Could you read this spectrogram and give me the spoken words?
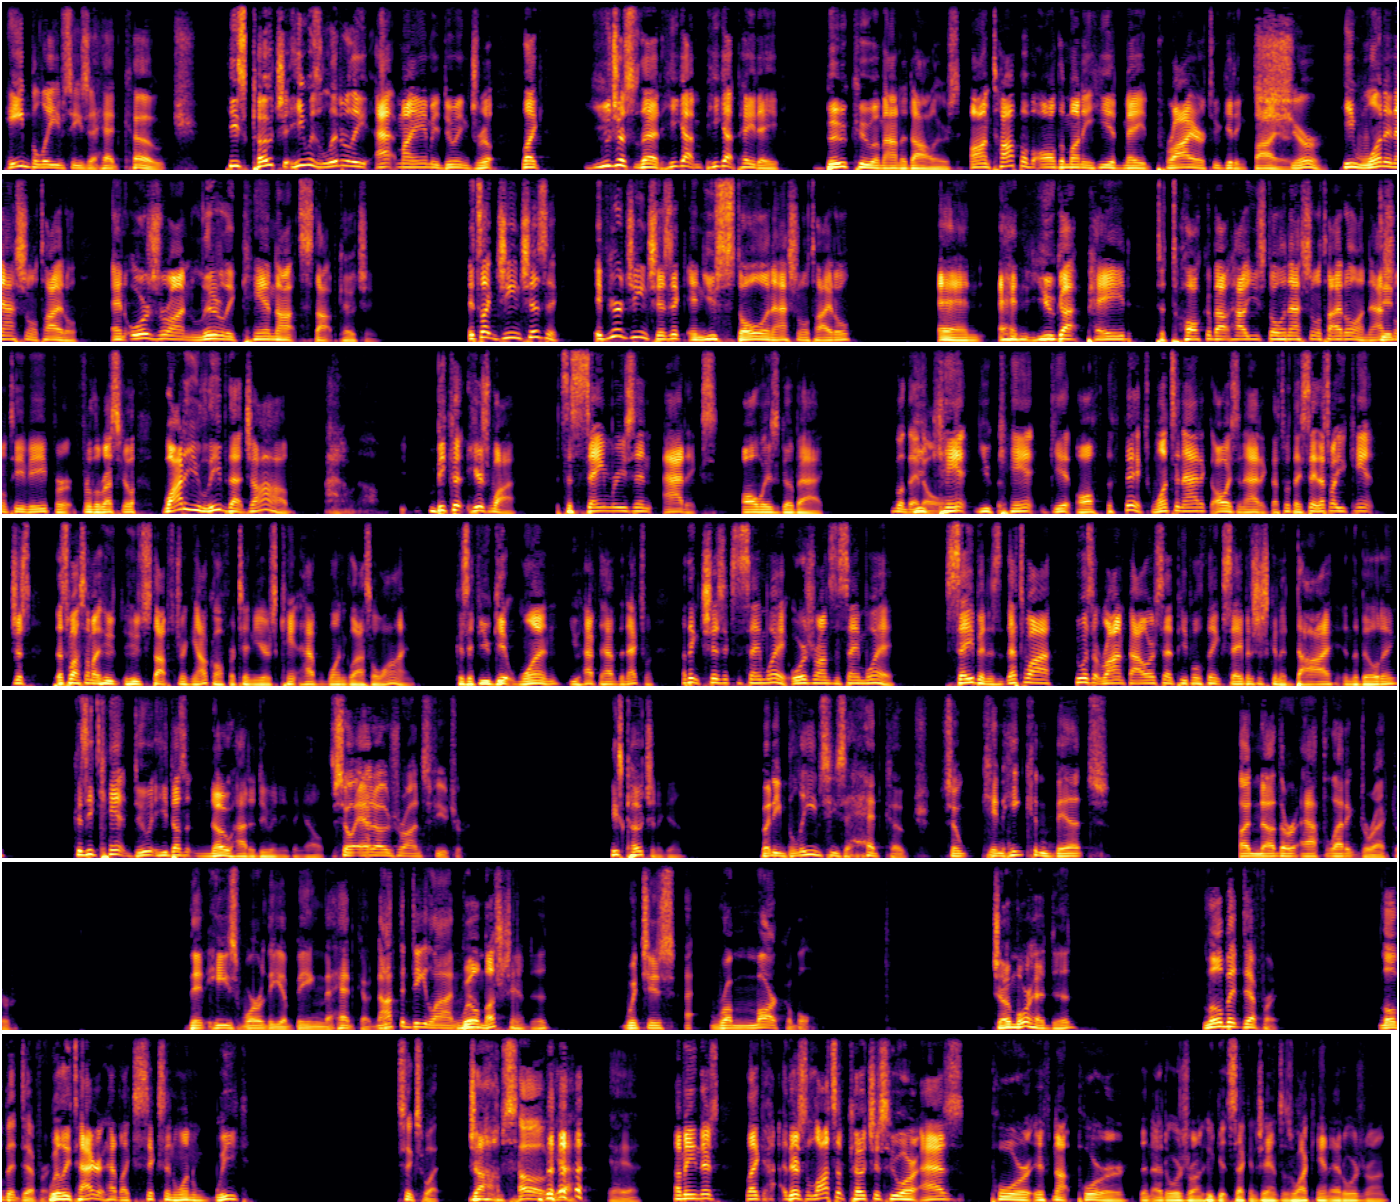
He believes he's a head coach. He's coach. He was literally at Miami doing drill. Like you just said, he got he got paid a buku amount of dollars on top of all the money he had made prior to getting fired. Sure. he won a national title, and Orgeron literally cannot stop coaching. It's like Gene Chizik. If you're Gene Chizik and you stole a national title, and and you got paid to talk about how you stole a national title on national TV for for the rest of your life, why do you leave that job? I don't know. Because here's why. It's the same reason addicts always go back. Well, they you don't. can't you can't get off the fix. Once an addict, always an addict. That's what they say. That's why you can't just. That's why somebody who who stops drinking alcohol for ten years can't have one glass of wine. Because if you get one, you have to have the next one. I think Chizik's the same way. Orgeron's the same way. Saban is. That's why. Who was it? Ryan Fowler said people think Saban's just going to die in the building because he can't do it. He doesn't know how to do anything else. So Ed Orgeron's future, He's coaching again. but he believes he's a head coach. So can he convince another athletic director that he's worthy of being the head coach, not the D line, Will Muschamp did. which is uh, remarkable. Joe Moorhead did. A little bit different. A little bit different. Willie Taggart had like six in one week Six what? jobs. Oh yeah, yeah, yeah. I mean, there's like there's lots of coaches who are as poor, if not poorer, than Ed Orgeron who get second chances. Why can't Ed Orgeron?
